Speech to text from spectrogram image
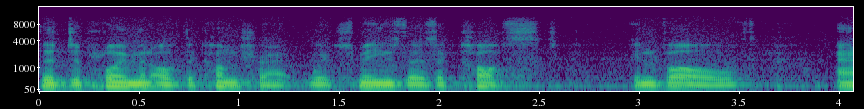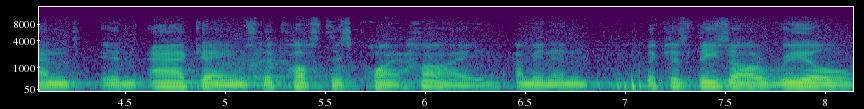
the deployment of the contract, which means there's a cost involved. And in our games, the cost is quite high. I mean, in, because these are real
